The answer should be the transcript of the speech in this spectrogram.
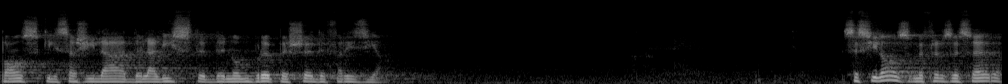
pensent qu'il s'agit là de la liste de nombreux péchés des pharisiens. Ce silence, mes frères et sœurs,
